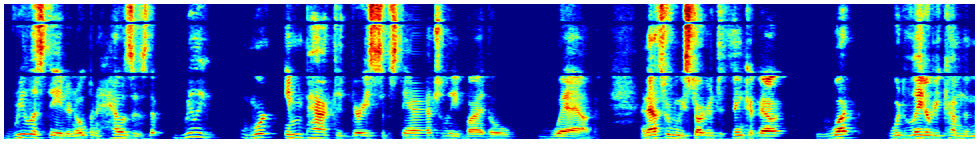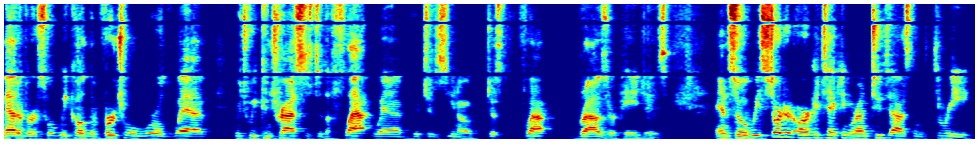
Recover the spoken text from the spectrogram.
real estate and open houses that really weren't impacted very substantially by the web. And that's when we started to think about what would later become the metaverse, what we call the virtual world web, which we contrasted to the flat web, which is, you know, just flat browser pages. And so we started architecting around 2003,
